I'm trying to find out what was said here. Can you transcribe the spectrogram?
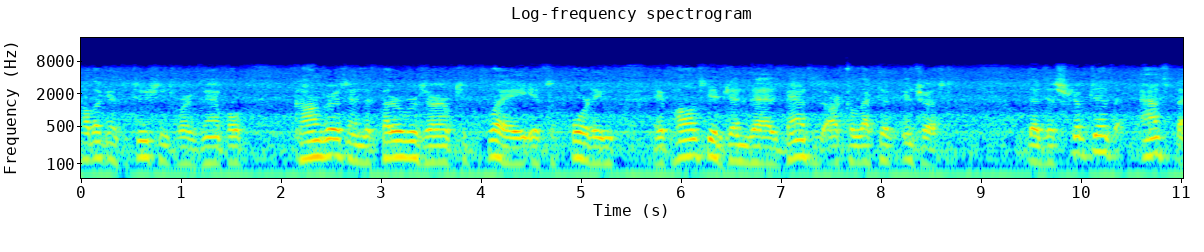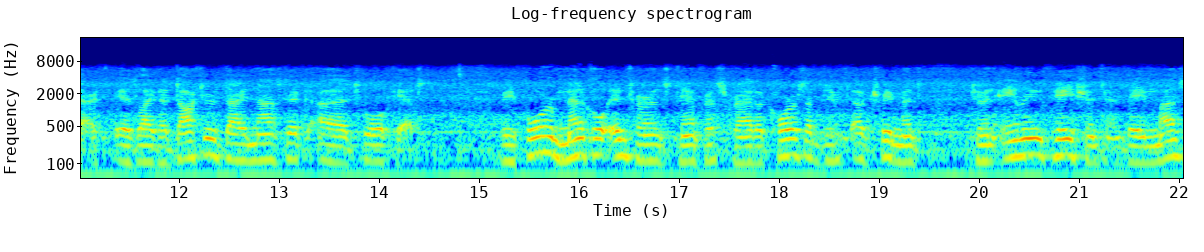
public institutions, for example, Congress and the Federal Reserve, to play in supporting a policy agenda that advances our collective interest. The descriptive aspect is like a doctor's diagnostic uh, toolkit. Before medical interns can prescribe a course of, of treatment to an ailing patient, they must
